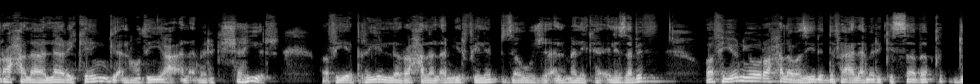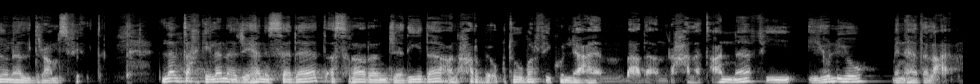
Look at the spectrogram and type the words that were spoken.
رحل لاري كينج المذيع الأمريكي الشهير. وفي إبريل رحل الأمير فيليب زوج الملكة إليزابيث. وفي يونيو رحل وزير الدفاع الأمريكي السابق دونالد رامسفيلد. لن تحكي لنا جيهان السادات أسرارا جديدة عن حرب أكتوبر في كل عام بعد أن رحلت عنا في يوليو من هذا العام.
